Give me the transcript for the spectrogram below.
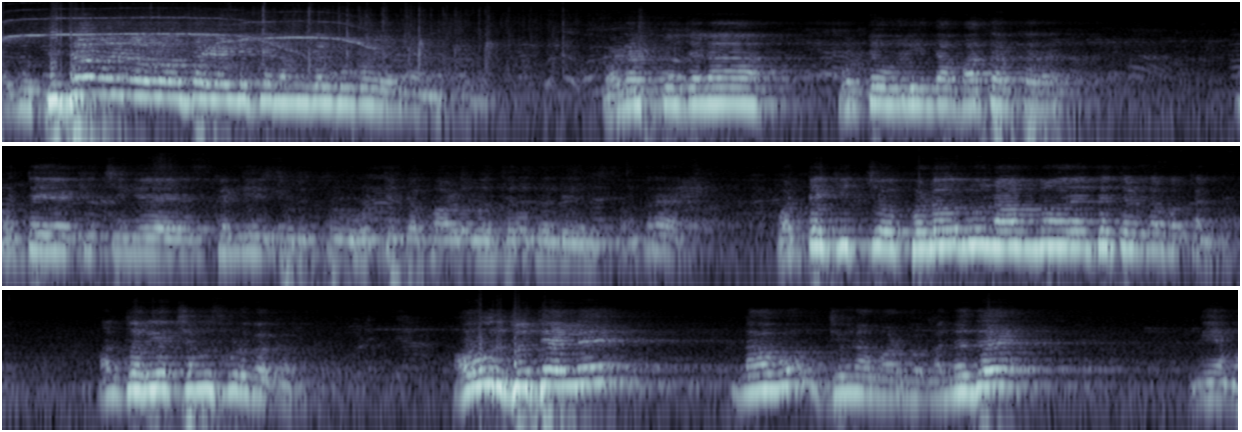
ಅದು ಸಿದ್ದರಾಮಯ್ಯನವರು ಅಂತ ಹೇಳಲಿಕ್ಕೆ ನಮ್ಗೆಲ್ರಿಗೂ ಹೆಮ್ಮೆ ಅನಿಸ್ತದೆ ಬಹಳಷ್ಟು ಜನ ಹೊಟ್ಟೆ ಉರಿಯಿಂದ ಮಾತಾಡ್ತಾರೆ. ಹೊಟ್ಟೆಯ ಕಿಚ್ಚಿಗೆ ಕಣ್ಣಿ ಸುರಿತು ಹೊಟ್ಟೆಗೆ ಬಾಳುವ ತೆರದಲ್ಲಿ ಇರಿತು ಅಂದ್ರೆ ಹೊಟ್ಟೆ ಕಿಚ್ಚು ಕೊಡೋನು ಅಂತ ತಿಳ್ಕೊಬೇಕಂತೆ. ಅಂಥವ್ರಿಗೆ ಕ್ಷಮಿಸ್ಬಿಡ್ಬೇಕಂತ. ಅವ್ರ ಜೊತೆಯಲ್ಲಿ ನಾವು ಜೀವನ ಮಾಡ್ಬೇಕು ಅನ್ನೋದೇ ನಿಯಮ.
